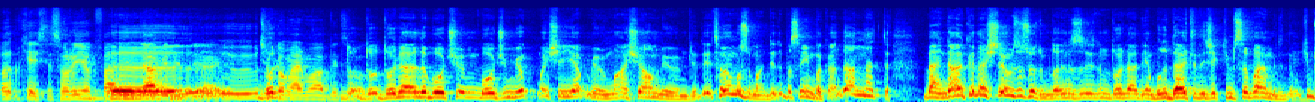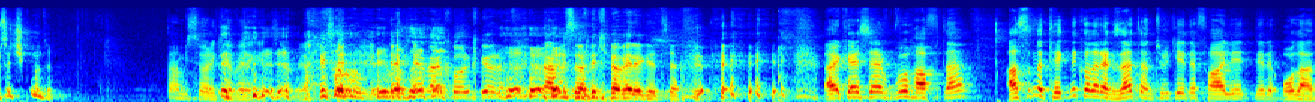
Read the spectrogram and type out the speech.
Okey işte sorun yok falan deyip devam edildi yani. Ee, Çok Ömer muhabbeti Do- oldu. do- dolarla borcum, borcum yok mu şey yapmıyorum maaşı almıyorum dedi. E, tamam o zaman dedi. Sayın Bakan da anlattı. Ben de arkadaşlarımıza sordum. Dolarınızı dedim dolar yani bunu dert edecek kimse var mı dedim. Kimse çıkmadı. Ben bir sonraki habere geçeceğim ya. Tamam eyvallah. ben korkuyorum. Ben bir sonraki habere geçeceğim. Arkadaşlar bu hafta aslında teknik olarak zaten Türkiye'de faaliyetleri olan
